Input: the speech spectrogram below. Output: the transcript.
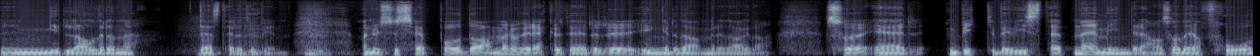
middelaldrende. Det er stereotypien. Mm. Men hvis du ser på damer, og vi rekrutterer yngre damer i dag, da, så er byttebevisstheten er mindre. Altså det å få,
